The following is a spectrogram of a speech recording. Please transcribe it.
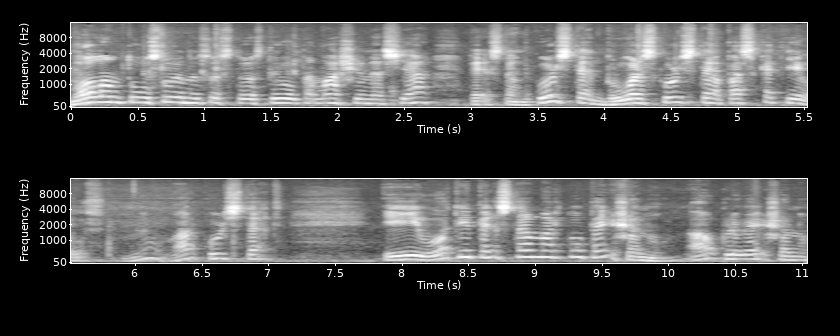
molam tos linus uz tos tilta mašinas, jā, pēc tam kulstēt, brols kulstē, paskatījos, nu, var kulstēt. I vot i pēc tam ar to pēšanu, aukļu vēšanu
